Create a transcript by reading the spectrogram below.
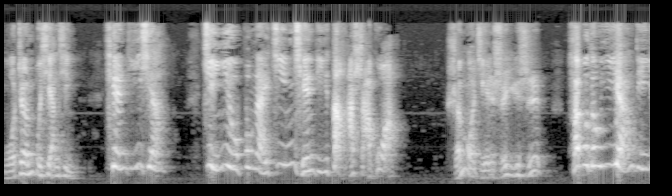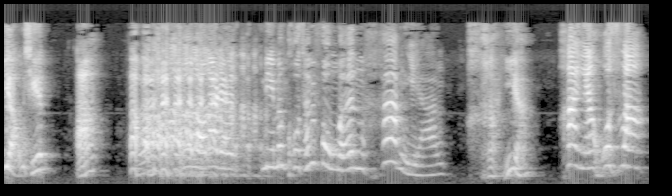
我真不相信，天底下竟有不爱金钱的大傻瓜。什么监视御史，还不都一样的要钱啊？老大人，你们可曾奉闻汉阳？汉阳？汉阳何事啊？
